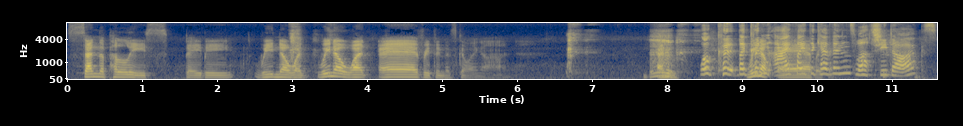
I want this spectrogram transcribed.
send the police, baby. We know what we know what everything that's going on. And Well, could but couldn't know I fight the. Kevins while she talks?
